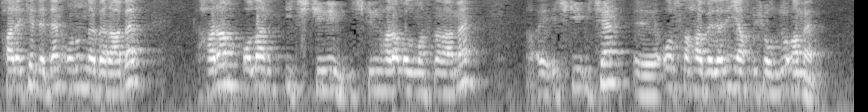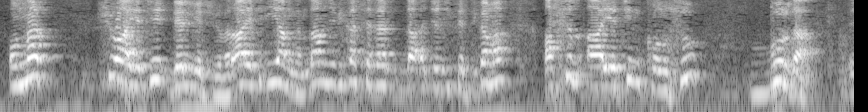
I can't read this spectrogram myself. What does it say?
hareket eden onunla beraber haram olan içkinin, içkinin haram olmasına rağmen içki içen e, o sahabelerin yapmış olduğu amel. Onlar şu ayeti delil getiriyorlar. Ayeti iyi anlayın. Daha önce birkaç sefer daha zikrettik ama asıl ayetin konusu burada e,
